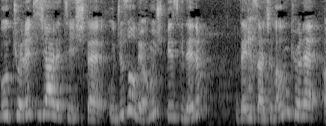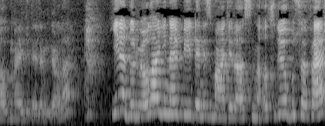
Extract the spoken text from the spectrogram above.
bu köle ticareti işte ucuz oluyormuş. Biz gidelim denize açılalım köle almaya gidelim diyorlar. Yine durmuyorlar. Yine bir deniz macerasına atılıyor. Bu sefer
